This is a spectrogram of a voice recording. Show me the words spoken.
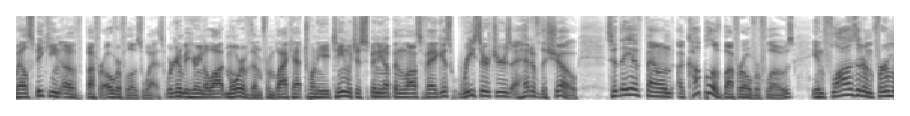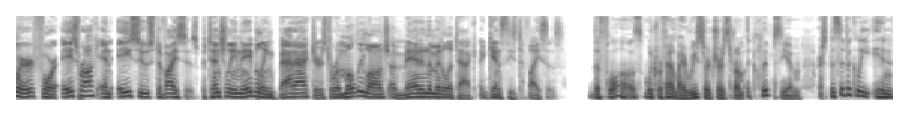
Well, speaking of buffer overflows, Wes, we're going to be hearing a lot more of them from Black Hat 2018, which is spinning up in Las Vegas. Researchers ahead of the show said they have found a couple of buffer overflows in flaws that are in firmware for ASRock and ASUS devices, potentially enabling bad actors to remotely launch a man in the middle attack against these devices. The flaws, which were found by researchers from Eclypsium, are specifically in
